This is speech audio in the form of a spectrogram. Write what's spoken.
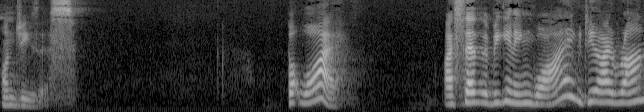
on Jesus. But why? I said at the beginning, why did I run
